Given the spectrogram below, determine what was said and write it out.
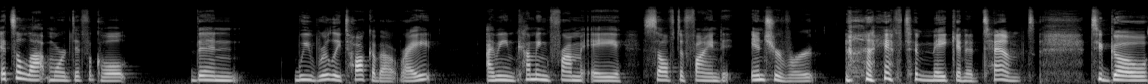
it's a lot more difficult than we really talk about, right? I mean, coming from a self defined introvert I have to make an attempt to go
